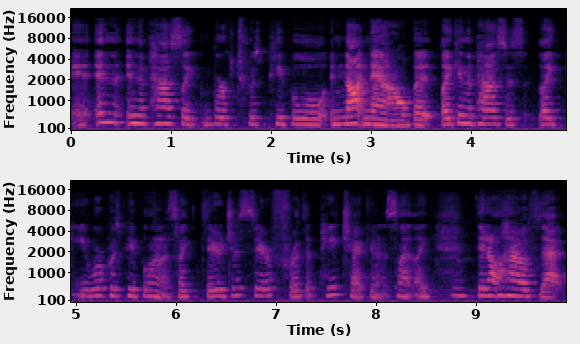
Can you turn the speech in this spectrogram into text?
in in the past like worked with people and not now but like in the past it's like you work with people and it's like they're just there for the paycheck and it's not like Mm. they don't have that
